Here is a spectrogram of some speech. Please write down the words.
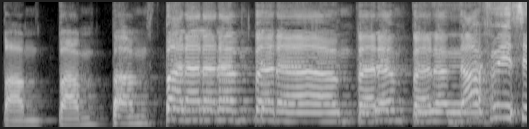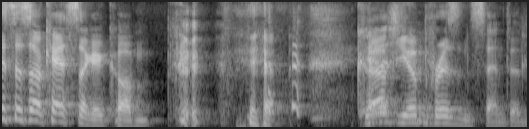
Bam, bam, bam, badadadam, badam, badam, badam. Dafür ist jetzt das Orchester gekommen. Curb Your Prison Sentence.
